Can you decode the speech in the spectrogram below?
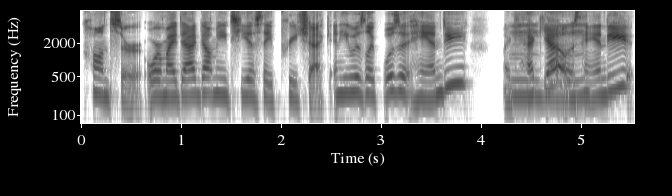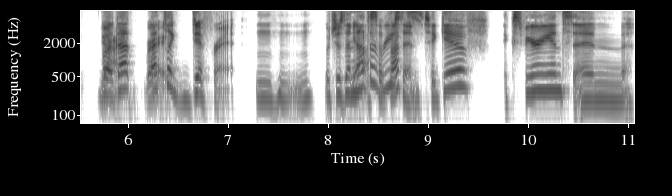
concert? Or my dad got me TSA pre check and he was like, Was it handy? Like, heck yeah, it was Mhm. handy. But Right, that right. that's like different, Mhm. which is Yeah, another so reason to give experience and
